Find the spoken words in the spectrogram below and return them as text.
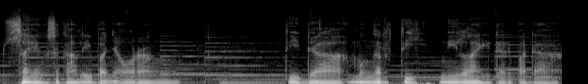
Sayang sekali banyak orang tidak mengerti nilai daripada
